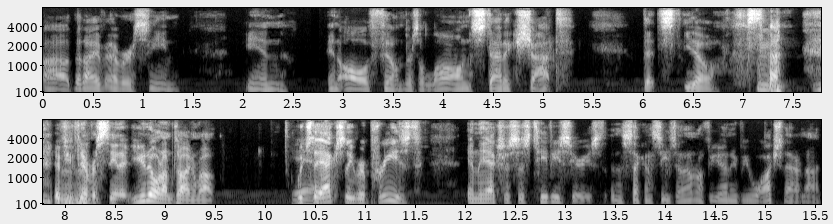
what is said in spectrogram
uh, that I've ever seen in in all of film. There's a long static shot. That's you know, if you've Mhm. never seen it, you know what I'm talking about which they actually reprised in the Exorcist TV series in the second season. I don't know if you, any of you watched that or not.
